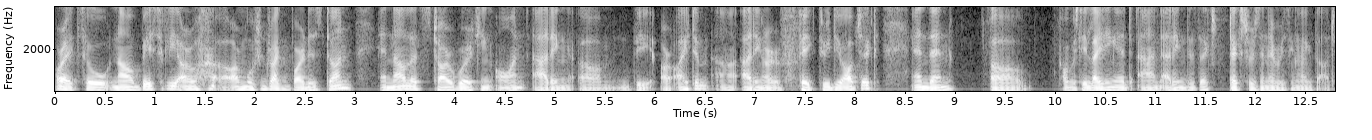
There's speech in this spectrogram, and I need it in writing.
All right so now basically our our motion tracking part is done and now let's start working on adding um, the our item uh, adding our fake 3d object and then uh, obviously lighting it and adding the text textures and everything like that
